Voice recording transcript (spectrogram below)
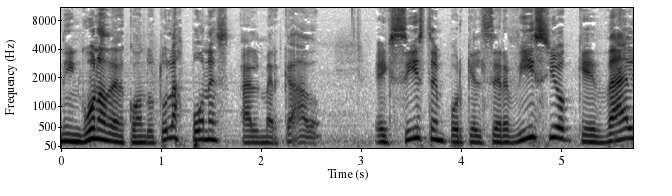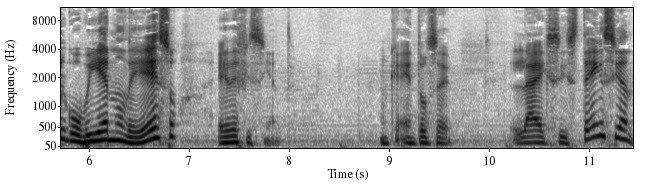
Ninguna de cuando tú las pones al mercado, existen porque el servicio que da el gobierno de eso es deficiente. ¿Ok? Entonces, la existencia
